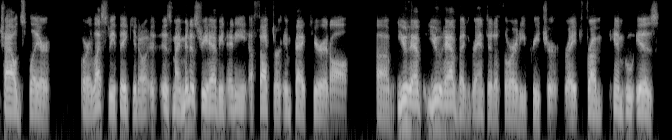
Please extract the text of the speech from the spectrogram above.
child's play, or or lest we think, you know, is my ministry having any effect or impact here at all? Um, you have you have been granted authority, preacher, right, from Him who is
